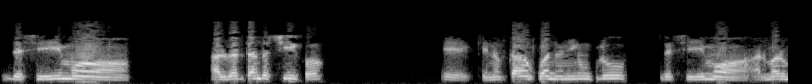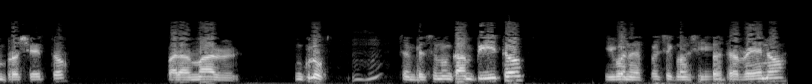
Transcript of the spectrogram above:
Decidimos, al ver tantos chicos eh, que no estaban jugando en ningún club, decidimos armar un proyecto para armar un club. Se empezó en un campito y bueno, después se consiguió terreno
